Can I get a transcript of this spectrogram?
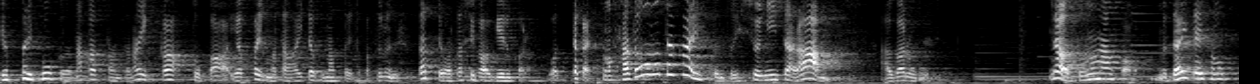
やっぱり効果がなかったんじゃないかとかやっぱりまた会いたくなったりとかするんです。だって私があげるから。だからその波動の高い人と一緒にいたら上がるんですよ。だからそのなんか大体その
